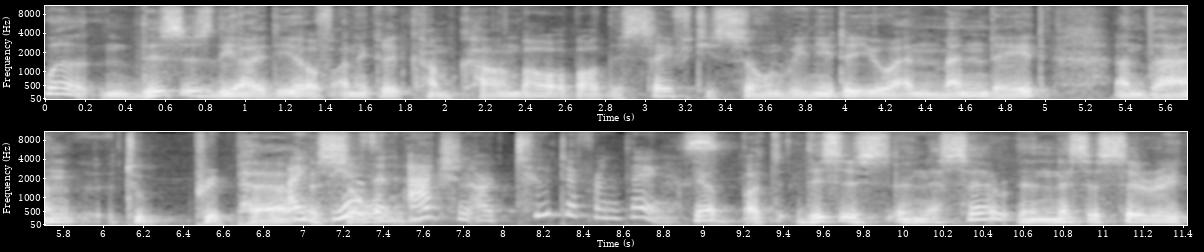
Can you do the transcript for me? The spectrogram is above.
Well, this is the idea of Annegret Kramp-Karrenbauer about the safety zone. We need a UN mandate and then to prepare Ideas and action are two different things. Yeah, but this is a necessary,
